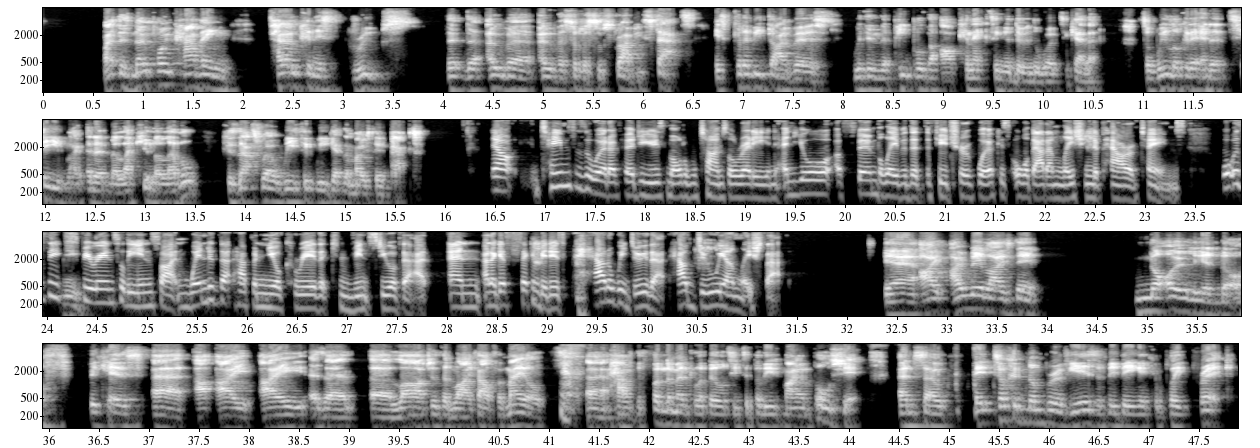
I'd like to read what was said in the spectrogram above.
Right? There's no point having tokenist groups that, that over over sort of subscribe to stats. It's going to be diverse within the people that are connecting and doing the work together. So we look at it at a team, like at a molecular level, because that's where we think we get the most impact. Now, teams is a word I've heard you use multiple times already, and, and you're a firm believer that the future of work is all about unleashing the power of teams. What was the mm. experience or the insight, and when did that happen in your career that convinced you of that? And and I guess the second bit is how do we do that? How do we unleash that? Yeah, I, I realized it not early enough because uh, I, I, as a, a, larger than life alpha male, uh, have the fundamental ability to believe my own bullshit. And so it took a number of years of me being a complete prick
